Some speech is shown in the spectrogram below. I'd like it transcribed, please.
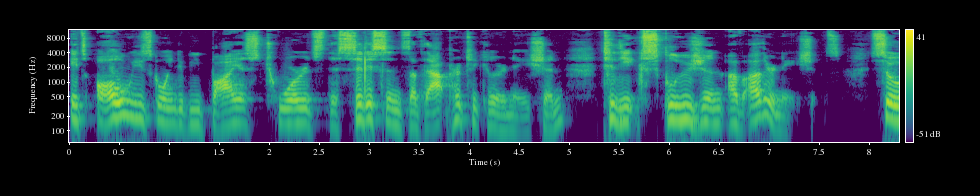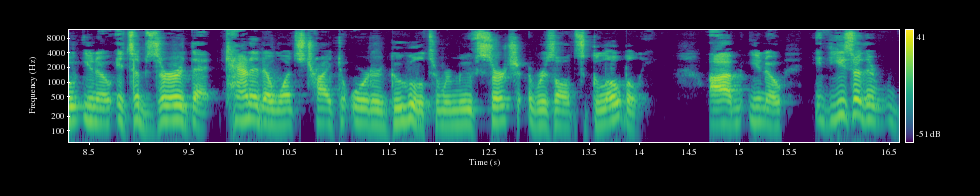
it's always going to be biased towards the citizens of that particular nation to the exclusion of other nations. So, you know, it's absurd that Canada once tried to order Google to remove search results globally. Um, you know, these are the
